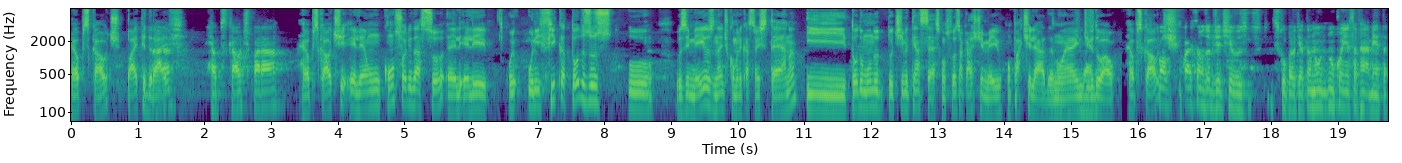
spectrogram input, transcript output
Help Scout, Pipe Drive. Para Help Scout para Help Scout ele é um consolidador, ele, ele unifica todos os, o, os e-mails né, de comunicação externa e todo mundo do time tem acesso, como se fosse uma caixa de e-mail compartilhada, não é individual. Help Scout. Qual, quais são os objetivos? Desculpa, porque eu não, não conheço a ferramenta.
